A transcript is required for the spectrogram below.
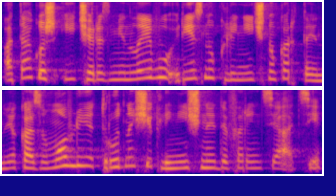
а також і через мінливу різну клінічну картину, яка зумовлює труднощі клінічної диференціації.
